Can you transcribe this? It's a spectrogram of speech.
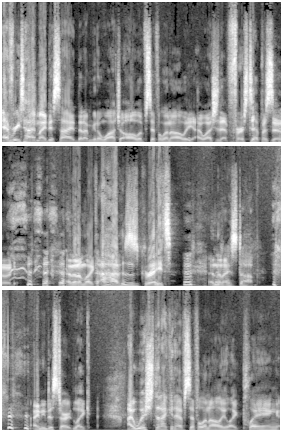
every time I decide that I'm going to watch all of Sifl and Olly, I watch that first episode, and then I'm like, ah, this is great, and then I stop. I need to start like, I wish that I could have Sifl and Olly like playing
